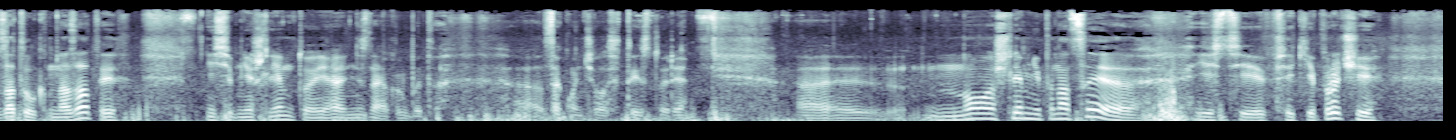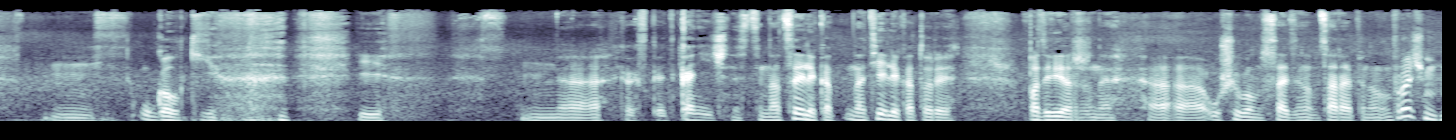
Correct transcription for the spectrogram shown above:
затылком назад, и если бы не шлем, то я не знаю, как бы это а, закончилась эта история. А, но шлем не панацея, есть и всякие прочие уголки и как сказать, конечности на, цели, на теле, которые подвержены э, ушибам, ссадинам, царапинам и прочим.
